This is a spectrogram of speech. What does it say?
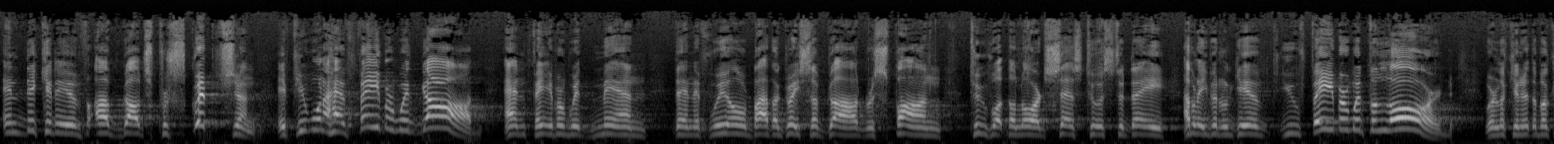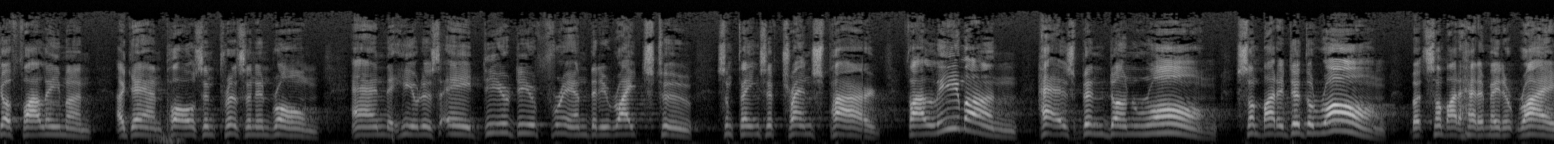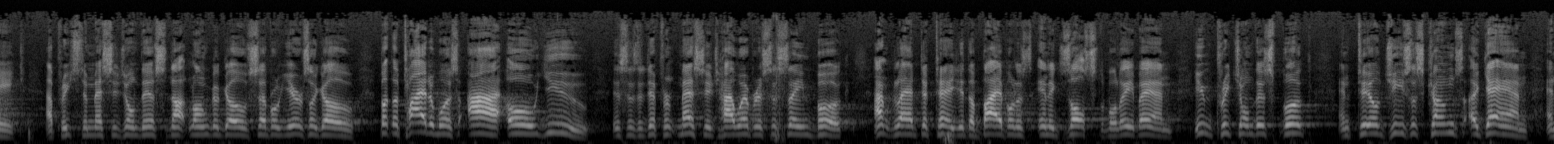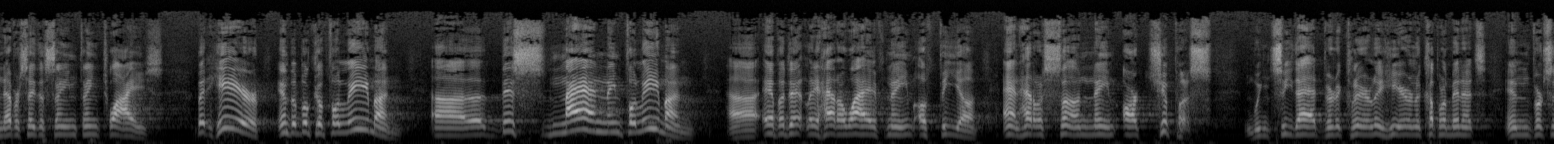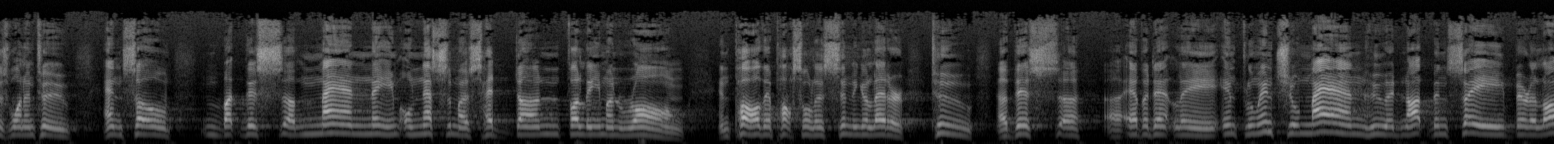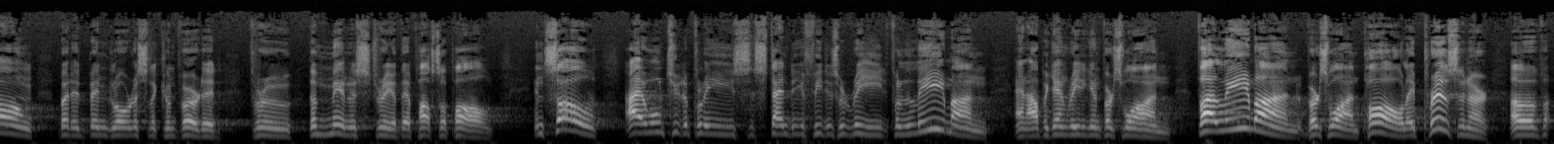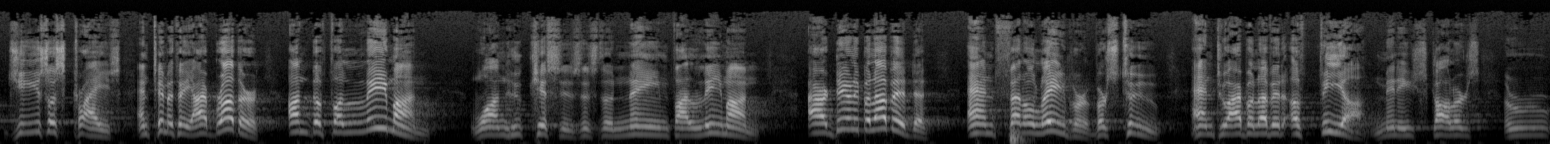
indicative of God's prescription. If you want to have favor with God and favor with men, then if we'll, by the grace of God, respond to what the Lord says to us today, I believe it'll give you favor with the Lord. We're looking at the book of Philemon. Again, Paul's in prison in Rome, and here is a dear, dear friend that he writes to. Some things have transpired. Philemon has been done wrong. Somebody did the wrong but somebody hadn't made it right. I preached a message on this not long ago, several years ago, but the title was I Owe You. This is a different message, however, it's the same book. I'm glad to tell you the Bible is inexhaustible. Amen. You can preach on this book until Jesus comes again and never say the same thing twice. But here in the book of Philemon, uh, this man named Philemon uh, evidently had a wife named Apphia and had a son named Archippus. We can see that very clearly here in a couple of minutes in verses 1 and 2. And so, but this uh, man named Onesimus had done Philemon wrong. And Paul the Apostle is sending a letter to uh, this uh, uh, evidently influential man who had not been saved very long, but had been gloriously converted through the ministry of the Apostle Paul. And so, I want you to please stand to your feet as we read Philemon and I'll begin reading in verse 1. Philemon, verse 1, Paul, a prisoner of Jesus Christ, and Timothy, our brother, unto Philemon, one who kisses is the name Philemon, our dearly beloved and fellow laborer, verse 2, and to our beloved Apphia. Many scholars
